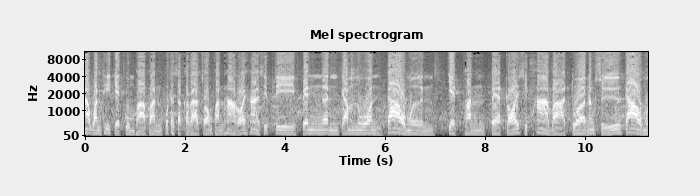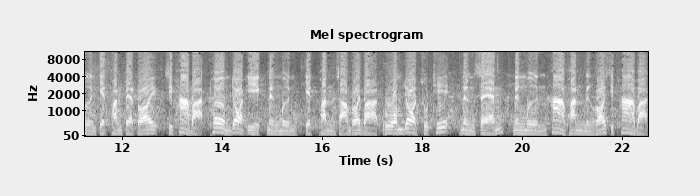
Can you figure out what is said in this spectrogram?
ณวันที่ 7 กุมภาพันธ์ พุทธศักราช 2554 เป็นเงินจำนวน94,000 7,815 บาท ตัวหนังสือ 97,815 บาท เพิ่มยอดอีก 17,300 บาท รวมยอดสุดทธิ115,115 บาท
